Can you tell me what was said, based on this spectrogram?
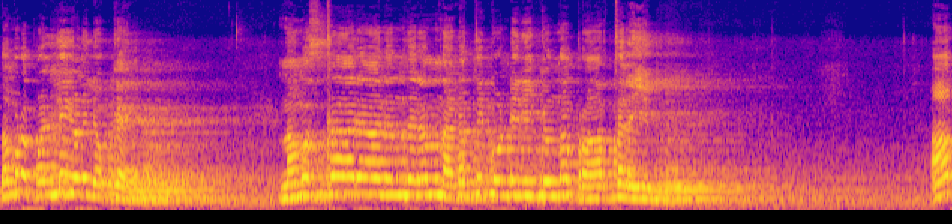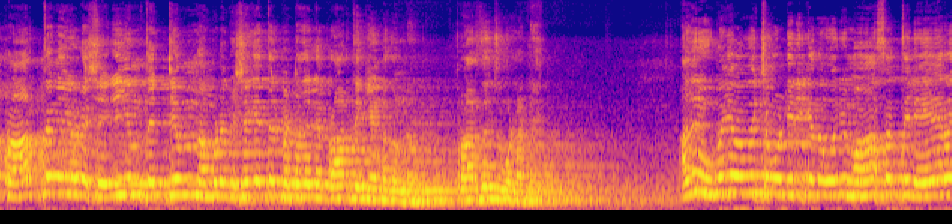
നമ്മുടെ പള്ളികളിലൊക്കെ നമസ്കാരാനന്തരം നടത്തിക്കൊണ്ടിരിക്കുന്ന പ്രാർത്ഥനയിൽ ആ പ്രാർത്ഥനയുടെ ശരിയും തെറ്റും നമ്മുടെ വിഷയത്തിൽപ്പെട്ടതല്ലേ പ്രാർത്ഥിക്കേണ്ടതുണ്ട്? പ്രാർത്ഥിച്ചു കൊള്ളട്ടെ. അതിന് ഉപയോഗിച്ചുകൊണ്ടിരിക്കുന്ന ഒരു മാസത്തിലേറെ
